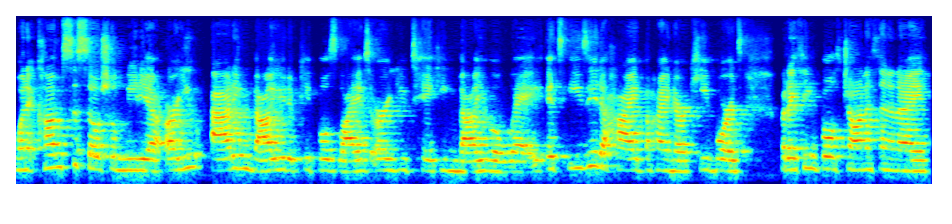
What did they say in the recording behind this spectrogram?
when it comes to social media, are you adding value to people's lives or are you taking value away? It's easy to hide behind our keyboards, but I think both Jonathan and I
